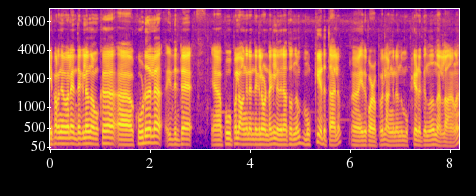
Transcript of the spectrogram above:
ഈ പറഞ്ഞ പോലെ എന്തെങ്കിലും നമുക്ക് കൂടുതൽ ഇതിന്റെ പൂപ്പലോ അങ്ങനെ എന്തെങ്കിലും ഉണ്ടെങ്കിൽ ഇതിനകത്തൊന്നും മുക്കിയെടുത്താലും ഇത് കുഴപ്പമില്ല. അങ്ങനെ ഒന്ന് മുക്കിയെടുക്കുന്നത് നല്ലതാണ്.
